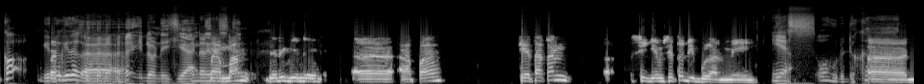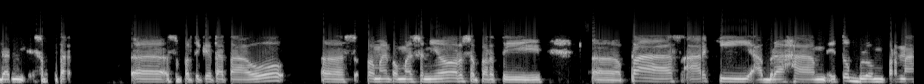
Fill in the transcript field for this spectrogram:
Kok gitu-gitu? Indonesia. Indonesia. Memang jadi gini eh, apa kita kan SEA Games itu di bulan Mei yes. Oh, udah dekat. Eh, dan seperti, eh, seperti kita tahu eh, pemain-pemain senior seperti eh, Pras, Arki, Abraham itu belum pernah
